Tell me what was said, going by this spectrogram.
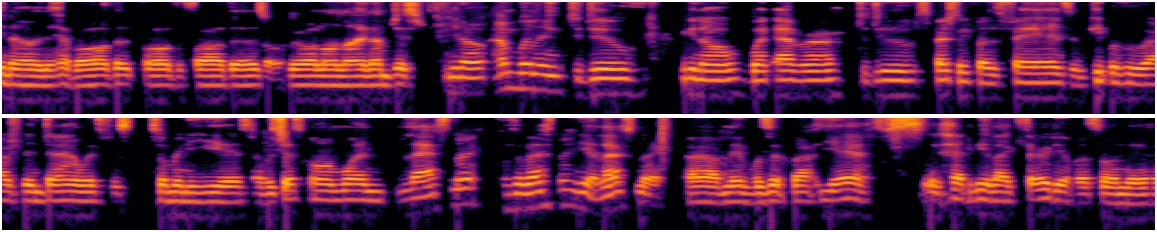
You know, they have all the all the fathers, or we're all online. I'm just, you know, I'm willing to do you know, whatever to do, especially for the fans and people who I've been down with for so many years. I was just on one last night. Was it last night? Yeah, last night. Um, it was about, yeah, it had to be like 30 of us on there.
